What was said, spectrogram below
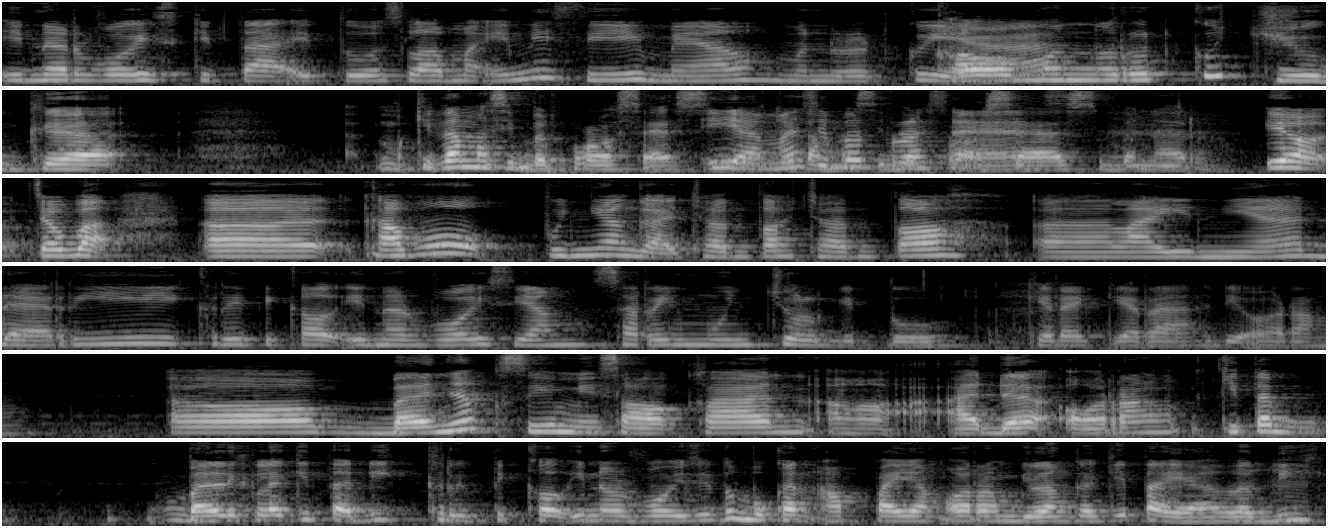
inner voice kita itu selama ini sih, Mel, menurutku ya. kalau menurutku juga kita masih berproses Iya, ya. masih Kita berproses. benar Yuk, coba eh, kamu punya nggak contoh-contoh eh, lainnya dari critical inner voice yang sering muncul gitu, kira-kira di orang? Eh, banyak sih misalkan eh, ada orang kita balik lagi tadi critical inner voice itu bukan apa yang orang bilang ke kita ya. Lebih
